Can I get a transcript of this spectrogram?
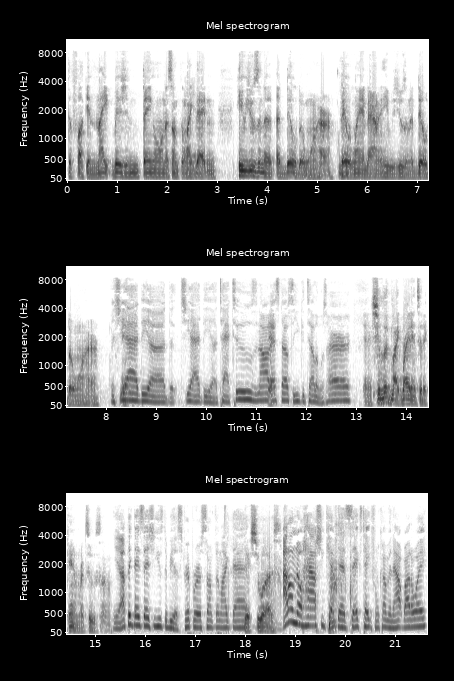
the fucking night vision thing on or something like yeah. that, and he was using a, a dildo on her. They were laying down, and he was using a dildo on her. And she yeah. had the, uh, the, she had the, uh, tattoos and all yeah. that stuff, so you could tell it was her. Yeah, she looked like right into the camera too, so. Yeah, I think they said she used to be a stripper or something like that. Yeah, she was. I don't know how she kept that sex tape from coming out, by the way.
